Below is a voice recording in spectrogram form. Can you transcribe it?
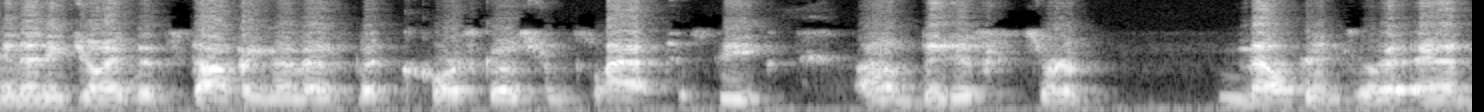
in any joint that's stopping them as the course goes from flat to steep. Um, they just sort of melt into it and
